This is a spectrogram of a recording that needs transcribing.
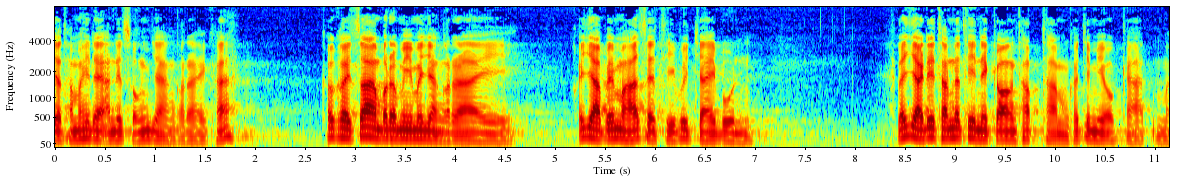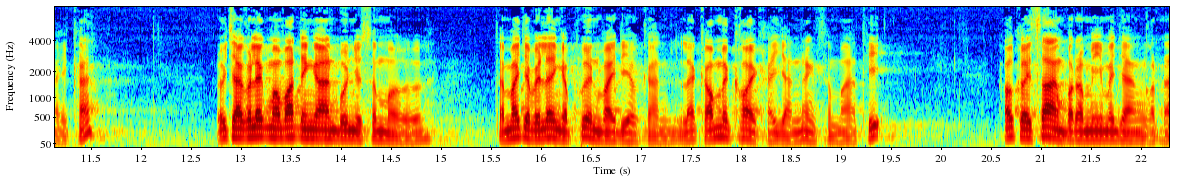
จะทำให้ได้อานิสงส์อย่างไรคะเขาเคยสร้างบารมีมาอย่างไรเขาอยากเป็นมหาเศรษฐีผู้ใจบุญ และอยากได้ทำหน้าที่ในกองทัพธรรมเขาจะมีโอกาสไหมคะลูกชายคนเล็กมาวัดในงานบุญอยู่เสมอ แต่มักจะไปเล่นกับเพื่อนวัยเดียวกัน และเขาไม่ค่อยขยันนั่งสมาธิ เขาเคยสร้างบารมีมาอย่างไร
